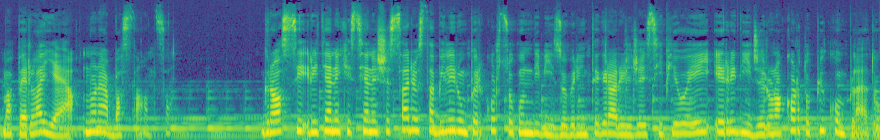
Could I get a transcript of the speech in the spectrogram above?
ma per la IEA non è abbastanza. Grossi ritiene che sia necessario stabilire un percorso condiviso per integrare il JCPOA e redigere un accordo più completo,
